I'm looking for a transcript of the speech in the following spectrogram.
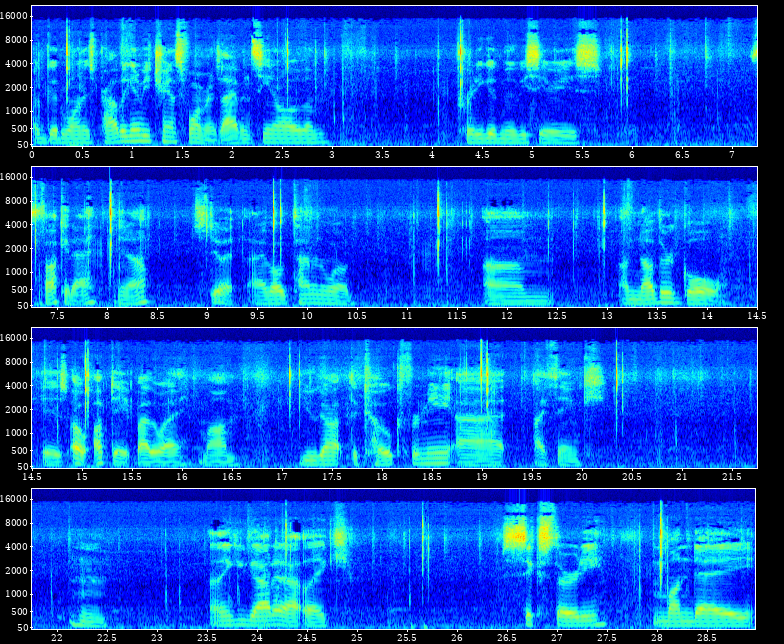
a good one is probably going to be Transformers. I haven't seen all of them. Pretty good movie series. Fuck it, eh? You know? Let's do it. I have all the time in the world. Um, another goal is oh update by the way, mom. You got the Coke for me at I think. Hmm. I think you got it at like six thirty Monday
